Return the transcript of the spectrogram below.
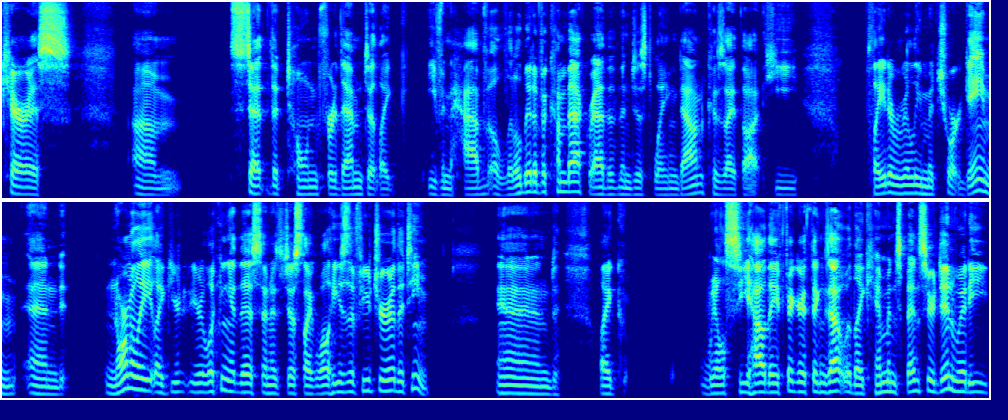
Caris um, set the tone for them to like even have a little bit of a comeback rather than just laying down because I thought he played a really mature game and normally like you're, you're looking at this and it's just like well he's the future of the team and like we'll see how they figure things out with like him and Spencer Dinwiddie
